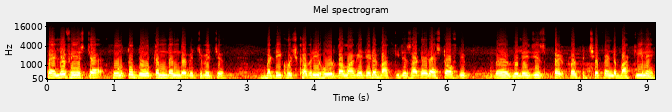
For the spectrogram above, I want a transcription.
ਪਹਿਲੇ ਫੇਸ 'ਚ ਹੈ, ਹੁਣ ਤੋਂ 2-3 ਦਿਨ ਦੇ ਵਿੱਚ ਵਿੱਚ ਵੱਡੀ ਖੁਸ਼ਖਬਰੀ ਹੋਰ ਦਵਾਂਗੇ, ਜਿਹੜੇ ਬਾਕੀ ਦੇ ਸਾਡੇ ਰੈਸਟ ਆਫ ਦੀ ਵਿਲੇजेस ਪਰ ਪਿੱਛੇ ਪਿੰਡ ਬਾਕੀ ਨੇ,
